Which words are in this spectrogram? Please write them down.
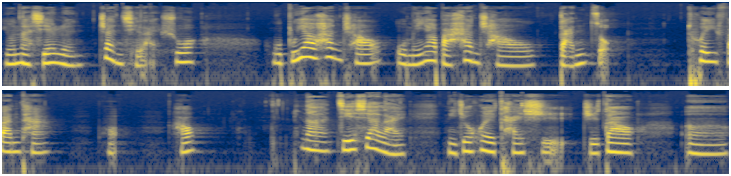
有哪些人站起来说：“我不要汉朝，我们要把汉朝赶走，推翻它。”哦，好，那接下来你就会开始知道，呃，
